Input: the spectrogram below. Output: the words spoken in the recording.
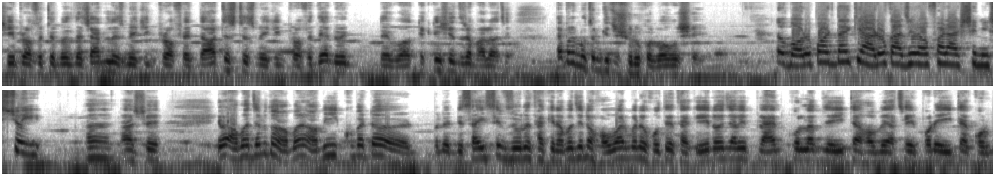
সেই profitable the channel is making profit the artist is making profit they are doing they work টেকনিশিয়ানসরা ভালো আছে। তারপরে নতুন কিছু শুরু করব অবশ্যই। তো বড় পর্দায় কি আরও কাজের অফার আসছে? নিশ্চয়ই। হ্যাঁ আসে। এবার আমার জানো তো আমার আমি খুব একটা মানে ডিসাইসিভ জোনে থাকি না। আমার যেটা হওয়ার মানে হতে থাকে এ নয় যে আমি প্ল্যান করলাম যে এইটা হবে আচ্ছা এরপরে এইটা করব।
